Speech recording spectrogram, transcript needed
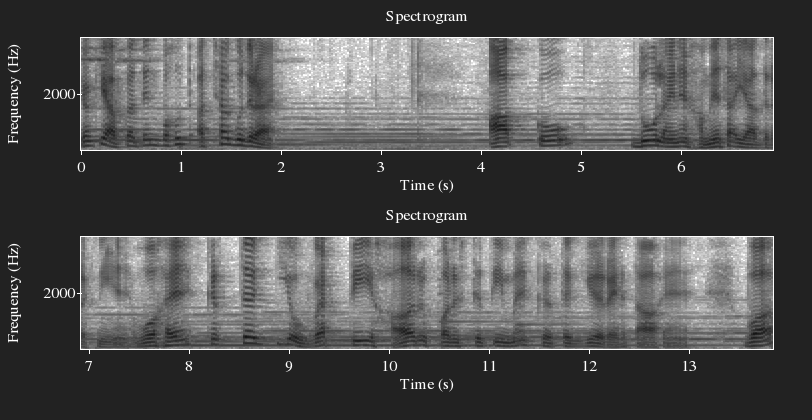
क्योंकि आपका दिन बहुत अच्छा गुजरा है। आपको दो लाइनें हमेशा याद रखनी है। वो है, कृतज्ञ व्यक्ति हर परिस्थिति में कृतज्ञ रहता है। वह,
